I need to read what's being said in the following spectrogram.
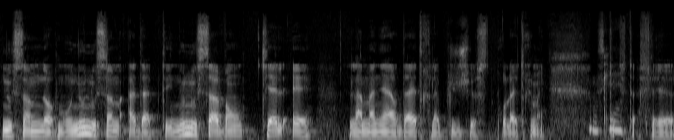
nous sommes normaux, nous, nous sommes adaptés, nous, nous savons quelle est la manière d'être la plus juste pour l'être humain. Ok. Ce qui est tout à fait euh,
